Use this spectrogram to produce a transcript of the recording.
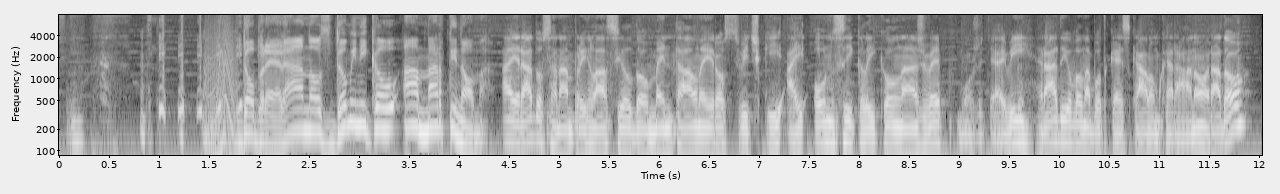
či? Dobré ráno s Dominikou a Martinom. Aj Rado sa nám prihlásil do mentálnej rozcvičky, aj on si klikol náš web, môžete aj vy, radiovlna.sk lomka ráno. Rado?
